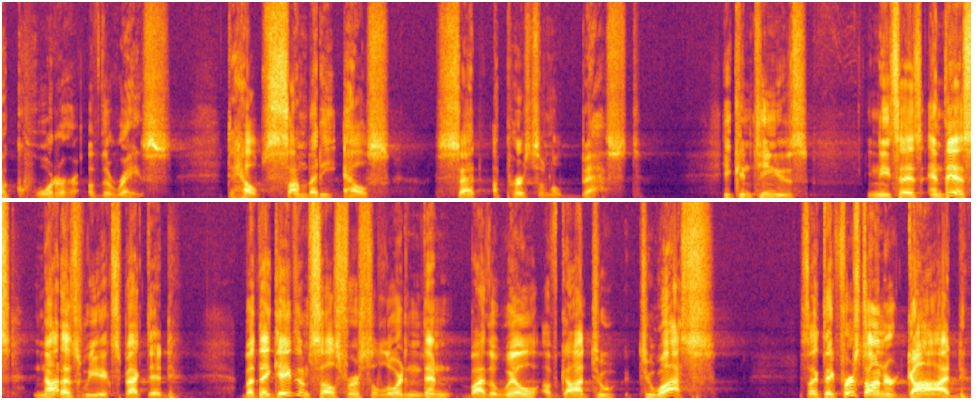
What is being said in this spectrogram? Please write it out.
a quarter of the race to help somebody else set a personal best. He continues and he says, And this, not as we expected, but they gave themselves first to the Lord and then by the will of God to, to us. It's like they first honored God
